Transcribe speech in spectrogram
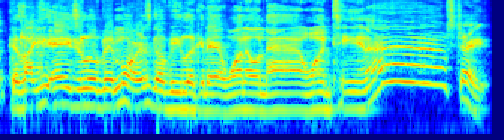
because like you age a little bit more, it's gonna be looking at 109, 110. Ah, I'm straight.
